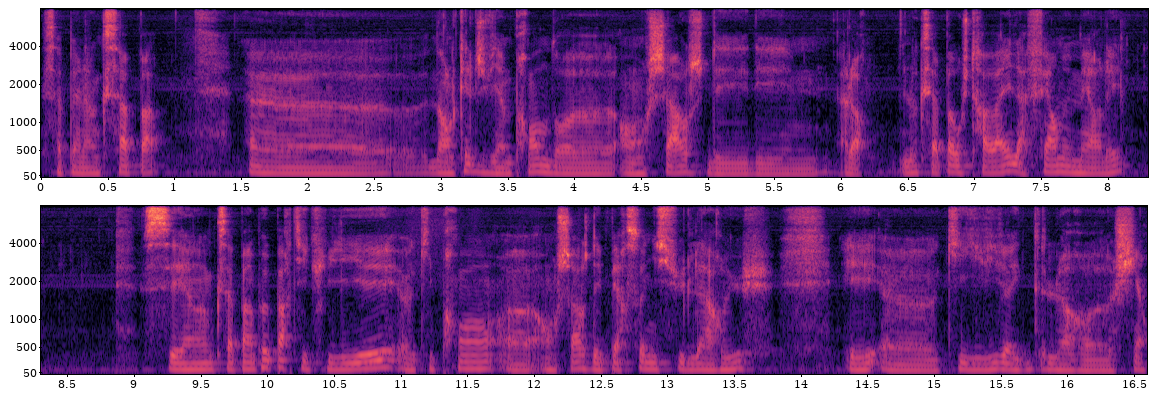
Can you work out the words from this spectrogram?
Ça s'appelle un XAPA. dans lequel je viens prendre en charge des, des... Alors, le XAPA où je travaille, la ferme Merlet, c'est un sapin un peu particulier euh, qui prend euh, en charge des personnes issues de la rue et euh, qui vivent avec leurs chiens.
